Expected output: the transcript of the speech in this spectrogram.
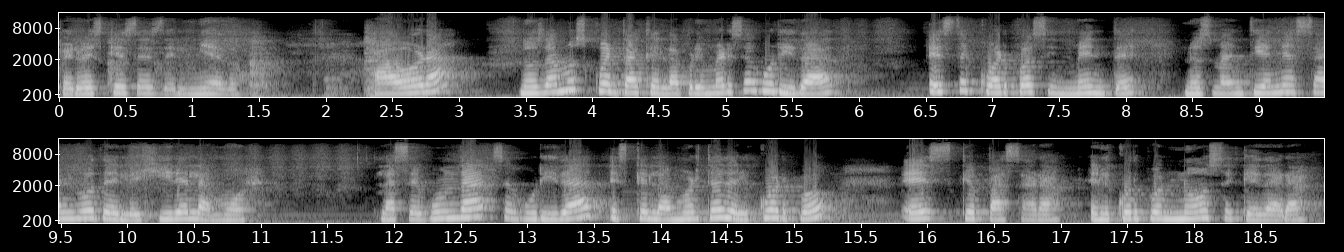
pero es que es desde el miedo. Ahora nos damos cuenta que la primer seguridad, este cuerpo sin mente, nos mantiene a salvo de elegir el amor. La segunda seguridad es que la muerte del cuerpo es que pasará, el cuerpo no se quedará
